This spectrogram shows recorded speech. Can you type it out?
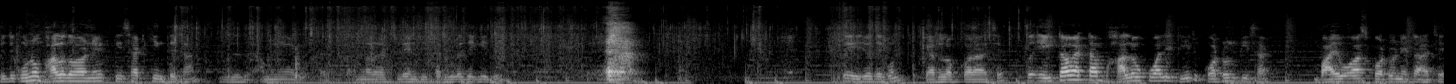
যদি কোনো ভালো ধরনের টি শার্ট কিনতে চান আমি আপনারা প্লেন টি শার্টগুলো দেখিয়ে দিই। তো এই যে দেখুন ক্যাটালগ করা আছে। তো এইটাও একটা ভালো কোয়ালিটির cotton T shirt biowash cotton এটা আছে।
